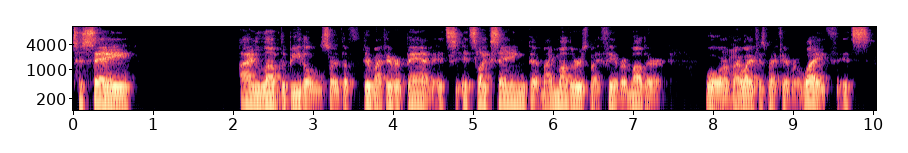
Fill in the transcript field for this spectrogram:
to say, I love the Beatles or the, they're my favorite band. It's it's like saying that my mother is my favorite mother, or Mhm. my wife is my favorite wife. It's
